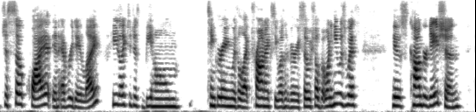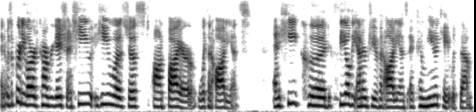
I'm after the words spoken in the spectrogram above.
just so quiet in everyday life, he liked to just be home tinkering with electronics. He wasn't very social, but when he was with his congregation, and it was a pretty large congregation, he he was just on fire with an audience. And he could feel the energy of an audience and communicate with them.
